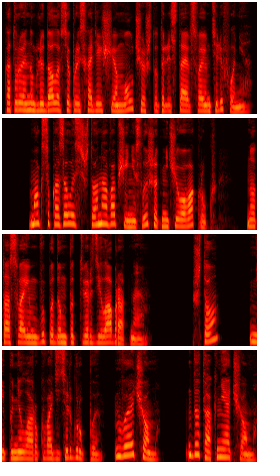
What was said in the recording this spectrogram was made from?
которая наблюдала все происходящее молча, что-то листая в своем телефоне. Максу казалось, что она вообще не слышит ничего вокруг, но та своим выпадом подтвердила обратное. «Что?» — не поняла руководитель группы. «Вы о чем? «Да так, ни о чем.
